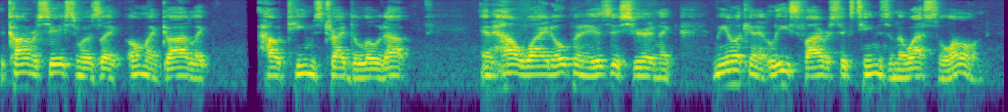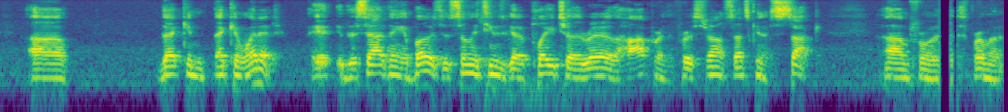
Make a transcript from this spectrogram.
the conversation was like, "Oh my God!" Like how teams tried to load up and how wide open it is this year. And like, I mean, you're looking at least five or six teams in the West alone uh, that can that can win it. it. The sad thing about it is that so many teams got to play each other right out of the hopper in the first round, so that's going to suck um, from a from a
